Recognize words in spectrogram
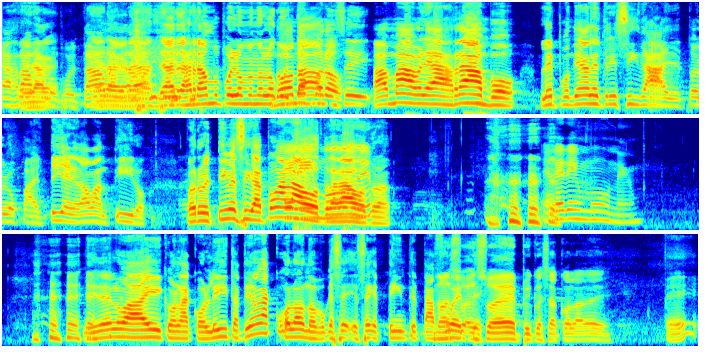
a Rambo lo cortaba. Era grande. A Rambo por lo menos lo no, cortaba, no, pero sí. amable, a Rambo le ponían electricidad y todo, y lo partían y le daban tiros. Pero Steven Seagal, ponga la otra, la otra. Él era inmune. Mírenlo ahí con la colita. ¿Tiene la cola o no? Porque ese, ese tinte está no, fuerte. Eso, es épico, esa cola de él. ¿Eh?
